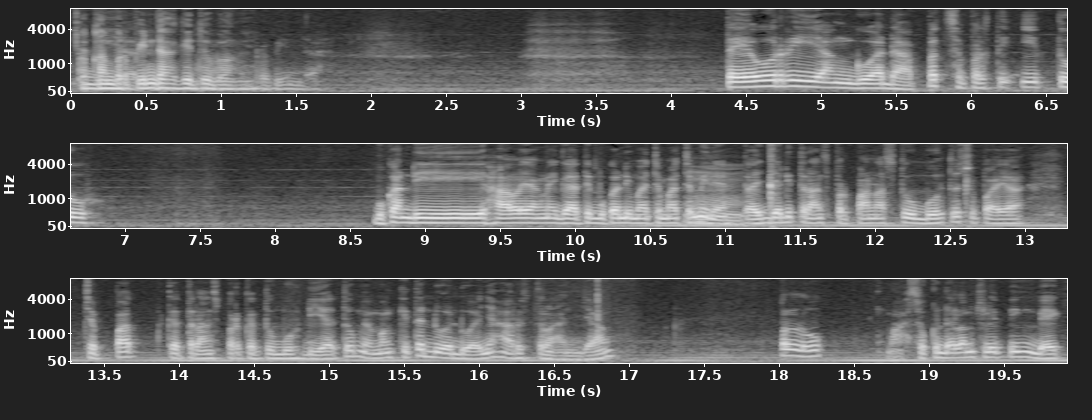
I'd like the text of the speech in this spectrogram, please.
Akan berpindah gitu, Ah, Bang. Berpindah. Teori yang gua dapat seperti itu. Bukan di hal yang negatif, bukan di macam-macamin ya. Hmm. Tapi jadi transfer panas tubuh tuh supaya cepat ke transfer ke tubuh dia tuh memang kita dua-duanya harus telanjang, peluk, masuk ke dalam sleeping bag.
